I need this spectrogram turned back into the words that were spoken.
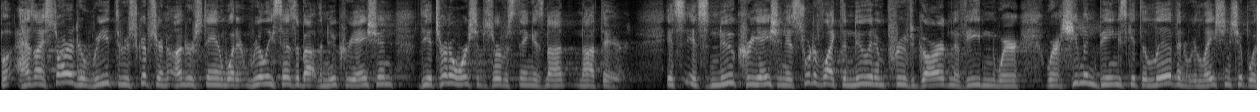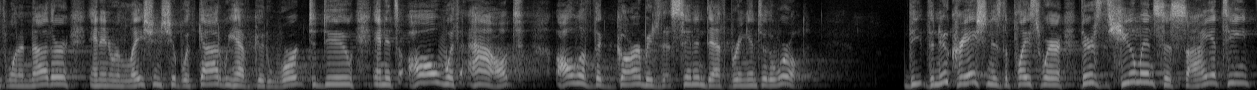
But as I started to read through scripture and understand what it really says about the new creation, the eternal worship service thing is not, not there. It's, it's new creation. It's sort of like the new and improved Garden of Eden, where, where human beings get to live in relationship with one another and in relationship with God. We have good work to do, and it's all without all of the garbage that sin and death bring into the world. The, the new creation is the place where there's human society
